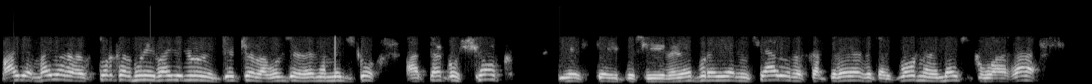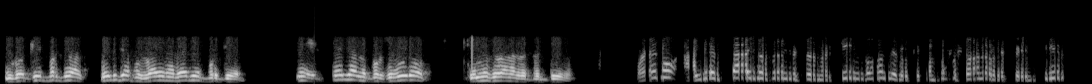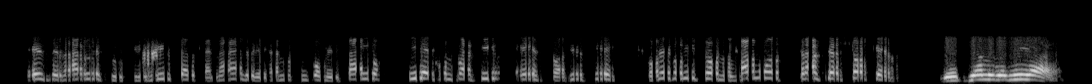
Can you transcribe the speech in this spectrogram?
Vayan, vayan a doctor Carmona y vayan el 28 a la Bolsa de Arena México a Taco Shock. Y este, pues si me ven por ahí anunciado en las carteras de California, de México, Guadalajara, en cualquier parte de la República, pues vayan a verlo porque eh, ténganlo por seguro que no se van a arrepentir. Bueno, ahí está, yo soy Mr. Martín, donde lo que tampoco se van a arrepentir es de darle suscribirse al canal, de dejarnos un comentario y de compartir esto. Así es que, con eso dicho, nos vamos. Gracias, Shocker. Dios le bendiga.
